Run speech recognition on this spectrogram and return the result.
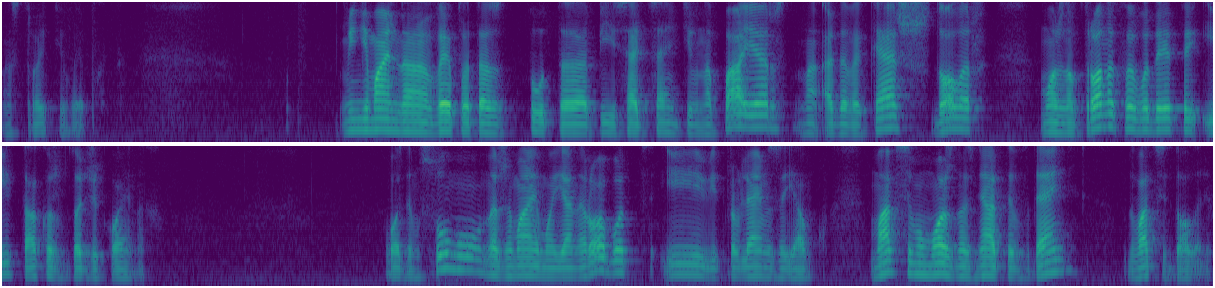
Настройки виплат. Мінімальна виплата тут е, 50 центів на Payer, на ADV Cash, долар. Можна в тронах виводити і також в доджикоїнах. Вводимо суму, нажимаємо Я не робот і відправляємо заявку. Максимум можна зняти в день 20 доларів.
